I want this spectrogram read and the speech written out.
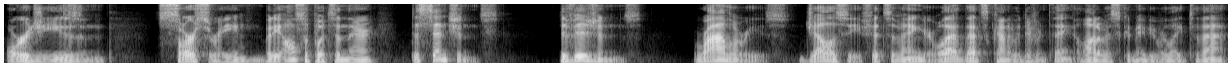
orgies and sorcery, but he also puts in there dissensions, divisions, rivalries, jealousy, fits of anger. Well, that, that's kind of a different thing. A lot of us could maybe relate to that.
